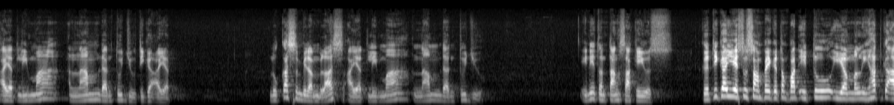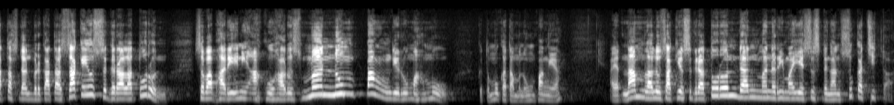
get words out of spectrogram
ayat 5, 6 dan 7, tiga ayat. Lukas 19 ayat 5, 6 dan 7. Ini tentang Sakeus. Ketika Yesus sampai ke tempat itu, ia melihat ke atas dan berkata, Sakeus segeralah turun, sebab hari ini aku harus menumpang di rumahmu. Ketemu kata menumpang ya. Ayat 6, lalu Sakyus segera turun dan menerima Yesus dengan sukacita.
